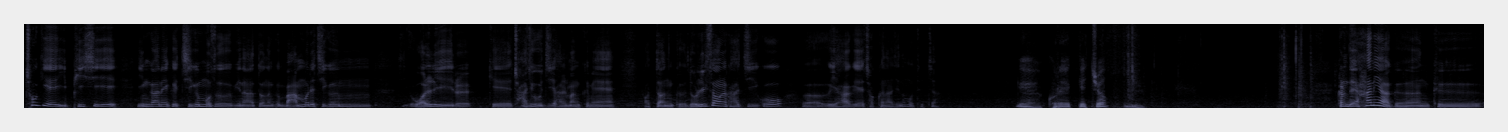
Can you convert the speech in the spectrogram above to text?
초기에 이 빛이 인간의 그 지금 모습이나 또는 그 만물의 지금 원리를 이렇게 좌지우지할 만큼의 어떤 그 논리성을 가지고 어, 의학에 접근하지는 못했죠. 예, 그랬겠죠. 음. 그런데 한의학은 그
